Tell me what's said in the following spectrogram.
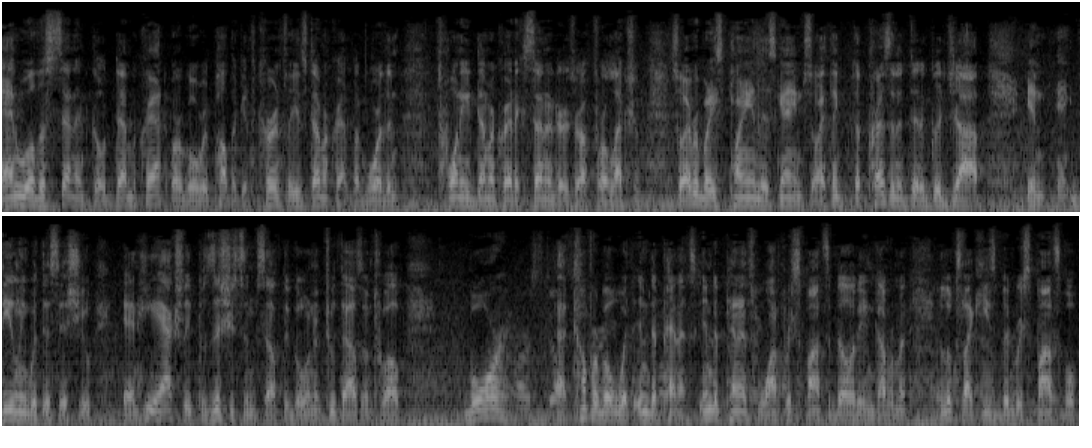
and will the Senate go Democrat or go Republican? Currently, it's Democrat, but more than 20 Democratic senators are up for election. So everybody's playing this game. So I think the president did a good job in dealing with this issue, and he actually positions himself to go into 2012 more uh, comfortable with independence. Independents want responsibility in government. It looks like he's been responsible.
